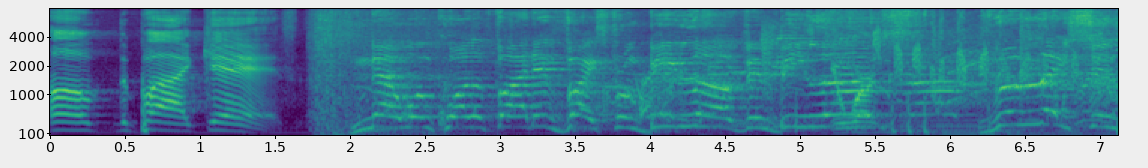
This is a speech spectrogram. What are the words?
of the podcast. Now unqualified advice from B Love and B Love's Relation.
